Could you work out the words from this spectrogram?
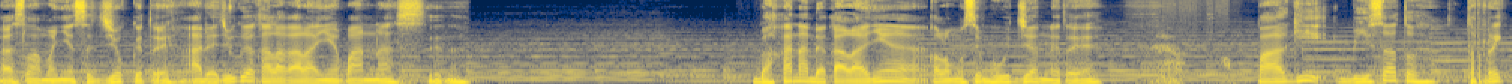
nggak selamanya sejuk gitu ya ada juga kala-kalanya panas gitu. Bahkan ada kalanya kalau musim hujan gitu ya pagi bisa tuh terik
